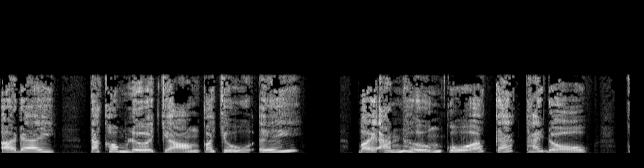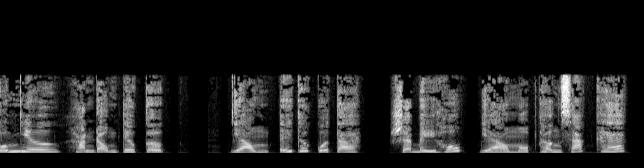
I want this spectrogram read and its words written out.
Ở đây, ta không lựa chọn có chủ ý bởi ảnh hưởng của các thái độ cũng như hành động tiêu cực. Dòng ý thức của ta sẽ bị hút vào một thân xác khác.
